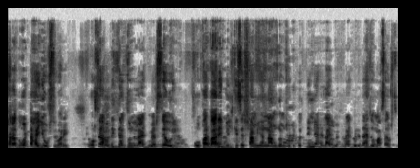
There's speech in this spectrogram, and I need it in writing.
হেরা দুয়ারটা হাইয়ে উঠছে ঘরে। উঠছে আর ওদিক একজন লাইট মেরছে, ওই ওপার বাড়ি, বিলকিসের স্বামী নাম ডোম ছুটি করতে নিয়ে লাইট মেরে লাইট মেরে দেয়, যে উঠছে।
